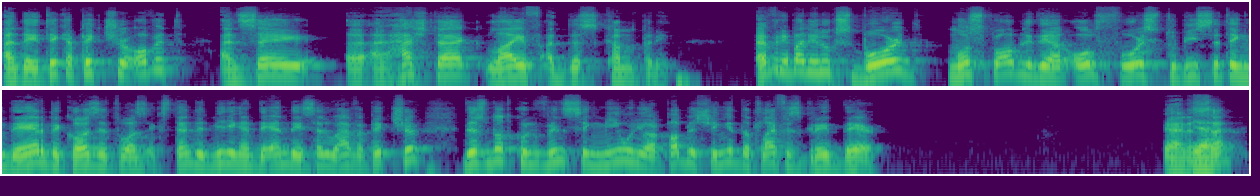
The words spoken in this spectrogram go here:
and they take a picture of it and say uh, a hashtag life at this company. Everybody looks bored. Most probably they are all forced to be sitting there because it was extended meeting. At the end, they said we have a picture. This is not convincing me when you are publishing it that life is great there. You understand? Yeah.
